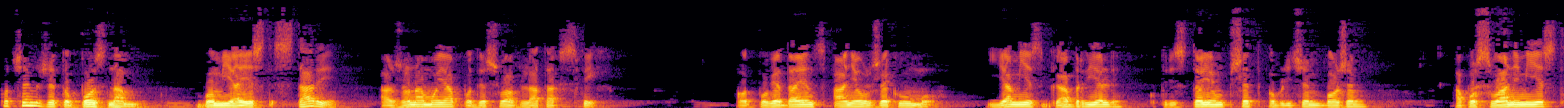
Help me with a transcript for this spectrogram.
po czemże to poznam, bom ja jest stary, a żona moja podeszła w latach swych. Odpowiadając anioł rzekł mu, jam jest Gabriel, który stoję przed obliczem Bożem, a posłany mi jest,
